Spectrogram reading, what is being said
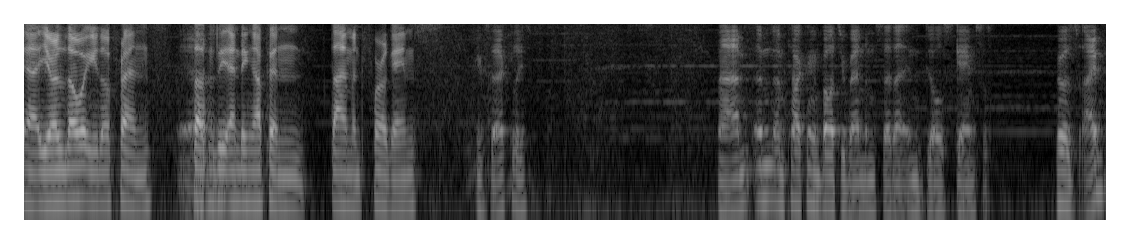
Yeah, your lower elo friends Yeah. suddenly ending up in Diamond 4 games. Exactly. Nah, I'm, I'm, I'm talking about the randoms that are in those games. Because I'm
